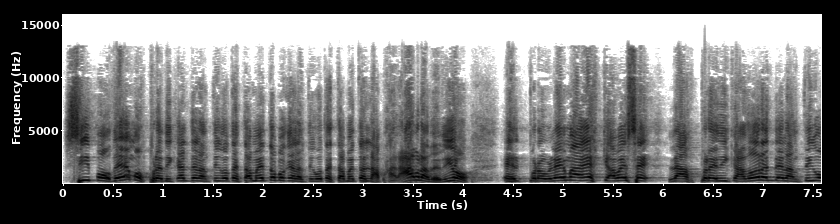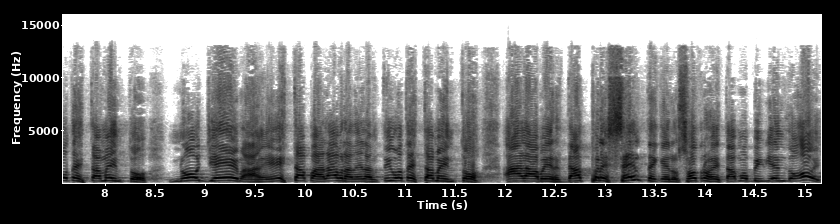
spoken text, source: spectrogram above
Sí podemos predicar del Antiguo Testamento porque el Antiguo Testamento es la palabra de Dios. El problema es que a veces los predicadores del Antiguo Testamento no llevan esta palabra del Antiguo Testamento a la verdad presente que nosotros estamos viviendo hoy.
